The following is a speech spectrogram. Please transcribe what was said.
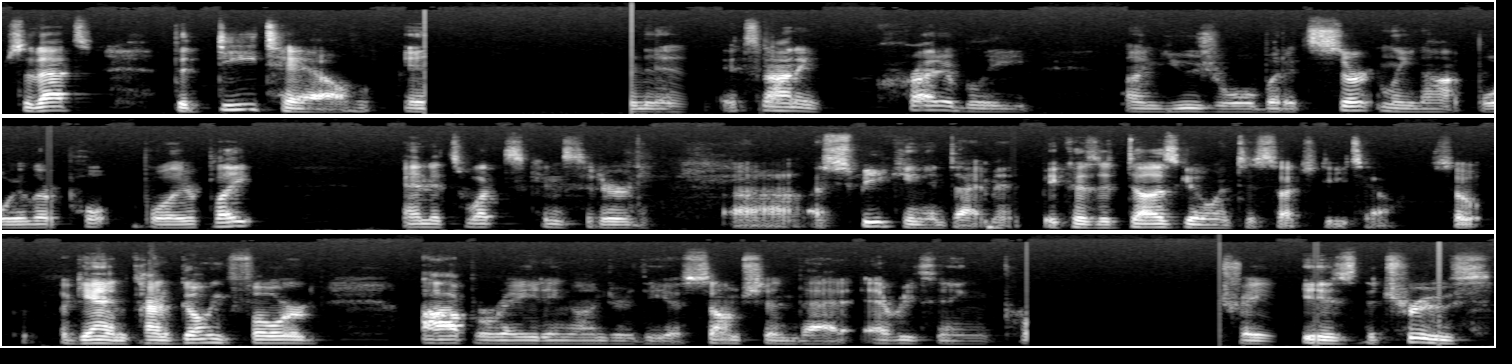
So that's the detail in it. It's not incredibly unusual, but it's certainly not boiler boilerplate, and it's what's considered uh, a speaking indictment because it does go into such detail. So again, kind of going forward, operating under the assumption that everything is the truth.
